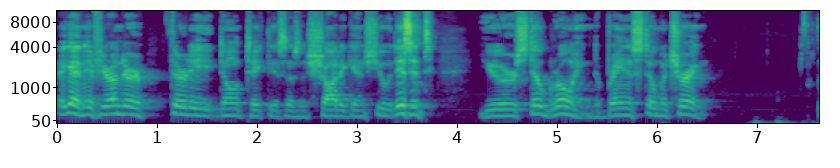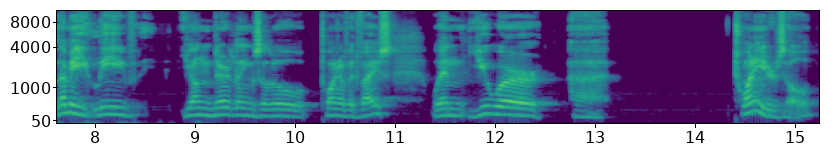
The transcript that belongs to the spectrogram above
Again, if you're under 30, don't take this as a shot against you. It isn't. You're still growing, the brain is still maturing. Let me leave young nerdlings a little point of advice. When you were uh, 20 years old,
